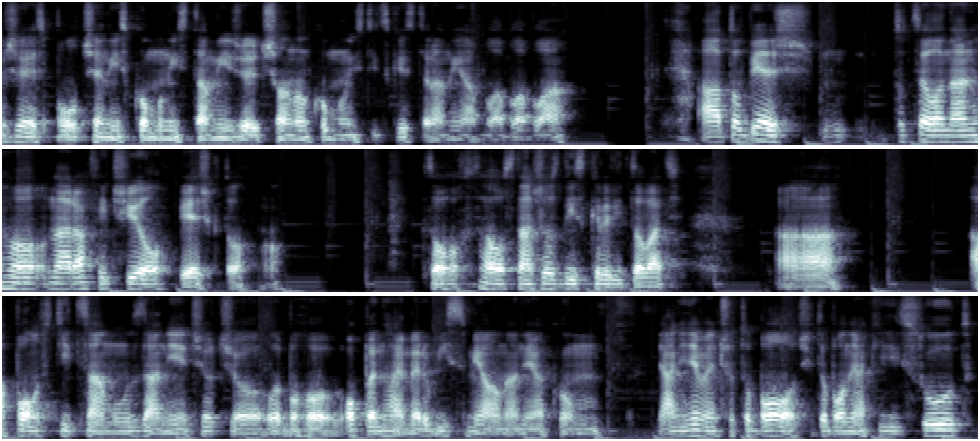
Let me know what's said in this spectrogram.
že je spoločený s komunistami, že je členom komunistickej strany a bla bla bla. A to vieš, to celé na ňo narafičil, vieš kto, no kto sa ho snažil zdiskreditovať a, a pomstiť sa mu za niečo, čo, lebo ho Oppenheimer vysmial na nejakom, ani neviem čo to bolo, či to bol nejaký súd,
